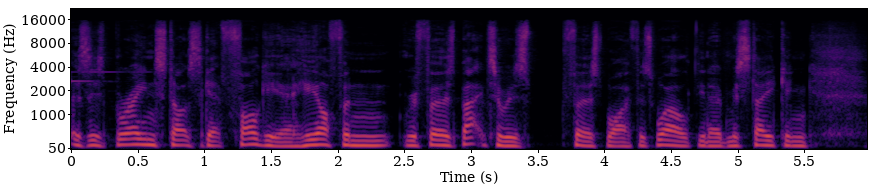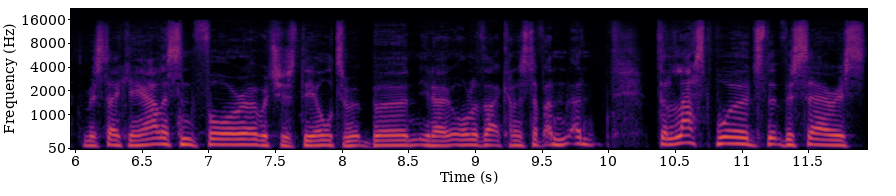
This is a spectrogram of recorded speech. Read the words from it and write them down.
As his brain starts to get foggier, he often refers back to his first wife as well. You know, mistaking mistaking Alicent for her, which is the ultimate burn. You know, all of that kind of stuff. And, and the last words that Viserys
